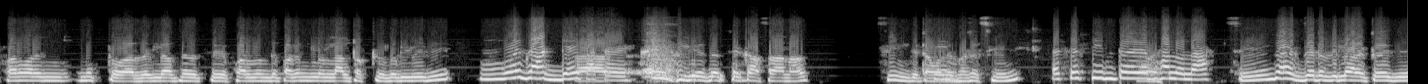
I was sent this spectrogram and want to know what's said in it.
ফরমালিন মুক্ত আর যেগুলো আপনার হচ্ছে ফরমালিন দিয়ে পাকানগুলো লাল করে নিয়ে ওই জাগ দিয়ে পাতায় নিয়ে যাচ্ছে কাঁচা আনাজ সিম যেটা আমাদের ভাষা সিম। একটা সিম তো ভালো না। সিম যাক যেটা দিল আরেকটা ওই যে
